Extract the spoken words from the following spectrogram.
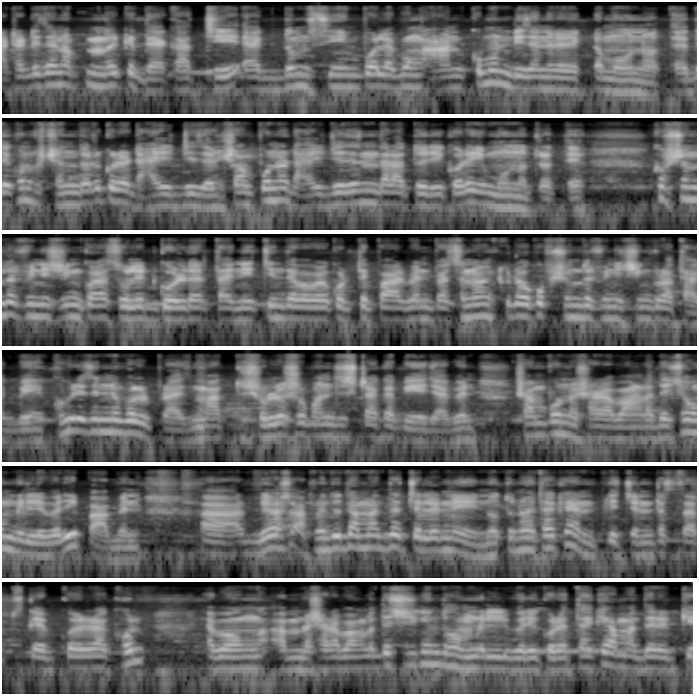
আটা ডিজাইন আপনাদেরকে দেখাচ্ছি, একদম সিম্পল এবং আনকমন ডিজাইনের একটা মৌনত। দেখুন, খুব সুন্দর করে ডাইস ডিজাইন সম্পূর্ণ ডাইস ডিজাইন দ্বারা তৈরি করে এই মৌনত্রতে। খুব সুন্দর ফিনিশিং করা সলিড গোল্ডের তাই নিশ্চিন্তে ব্যবহার করতে পারবেন। পেছনের অংশটাও খুব সুন্দর ফিনিশিং করা থাকবে। খুবই রিজনেবল প্রাইস মাত্র ষোলোশো পঞ্চাশ টাকা পেয়ে যাবেন। সম্পূর্ণ সারা বাংলাদেশে হোম ডেলিভারি পাবেন। আর বিয়স আপনি যদি আমাদের চ্যানেলে নতুন হয়ে থাকেন প্লিজ চ্যানেলটা সাবস্ক্রাইব করে রাখুন। এবং আমরা সারা বাংলাদেশে কিন্তু হোম ডেলিভারি করে থাকি। আমাদেরকে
